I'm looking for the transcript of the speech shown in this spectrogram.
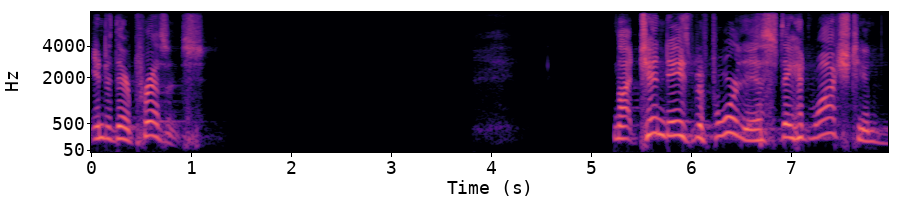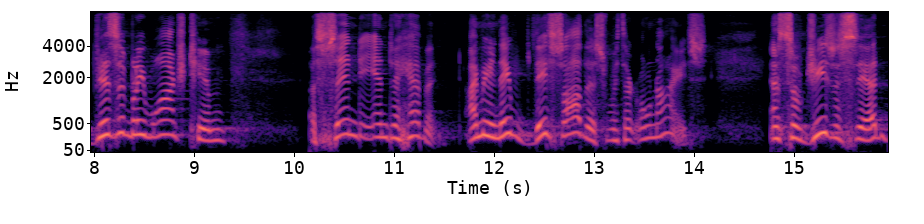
into their presence. Not 10 days before this, they had watched him, visibly watched him ascend into heaven. I mean, they, they saw this with their own eyes. And so Jesus said,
